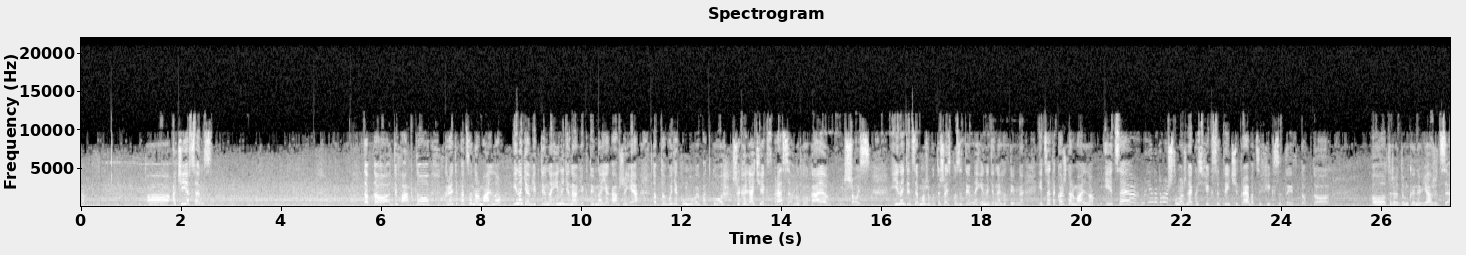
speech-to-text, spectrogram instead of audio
Так. А, а чи є сенс? Тобто, де-факто, критика це нормально, іноді об'єктивна, іноді не об'єктивна, яка вже є. Тобто, в будь-якому випадку шоколячий експрес викликає щось. Іноді це може бути щось позитивне, іноді негативне. І це також нормально. І це, ну я не думаю, що це можна якось фіксити, чи треба це фіксити. Тобто, о, три думки не в'яжуться.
